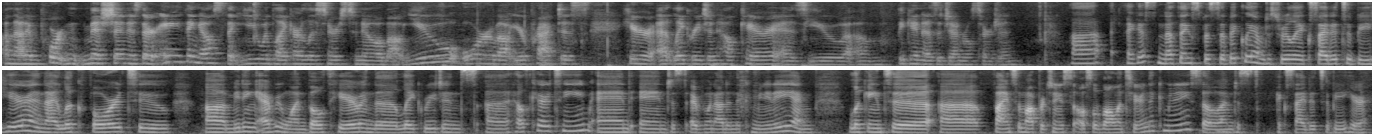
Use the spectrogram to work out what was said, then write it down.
on that important mission. Is there anything else that you would like our listeners to know about you or about your practice here at Lake Region Healthcare as you um, begin as a general surgeon? Uh, I guess nothing specifically. I'm just really excited to be here, and I look forward to uh, meeting everyone, both here in the Lake Region's uh, healthcare team and in just everyone out in the community. I'm looking to uh, find some opportunities to also volunteer in the community, so I'm just excited to be here.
